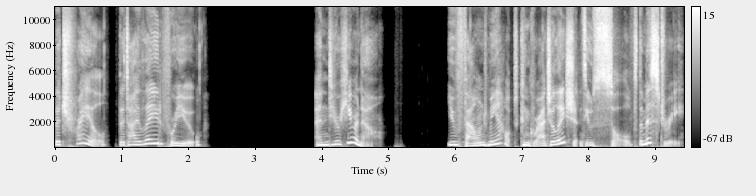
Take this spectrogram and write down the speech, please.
the trail that I laid for you. And you're here now. You found me out. Congratulations. You solved the mystery.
